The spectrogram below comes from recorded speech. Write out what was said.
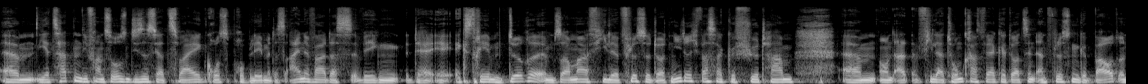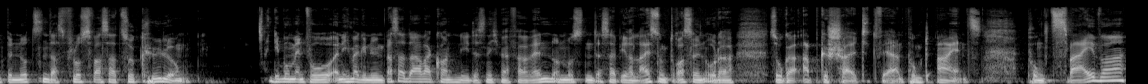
ähm, jetzt hatten die Franzosen dieses Jahr zwei große Probleme. Das eine war, dass wegen der extremen Dürre im Sommer viele Flüsse dort Niedrigwasser geführt haben ähm, und viele Atomkraftwerke dort sind an Flüssen gebaut und benutzen das Flusswasser zur Kühlung. In dem Moment, wo nicht mehr genügend Wasser da war, konnten die das nicht mehr verwenden und mussten deshalb ihre Leistung drosseln oder sogar abgeschaltet werden. Punkt eins. Punkt zwei war,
